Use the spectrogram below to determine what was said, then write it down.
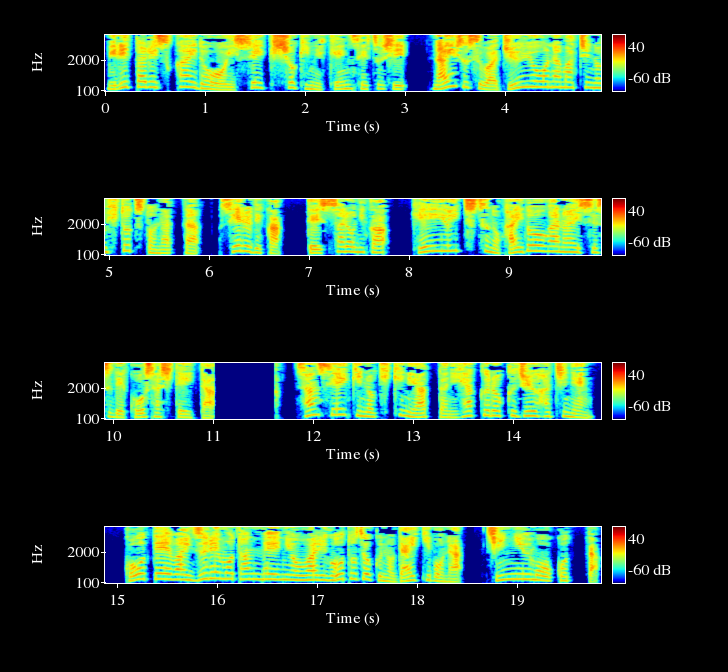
ミリタリス街道を1世紀初期に建設し、ナイススは重要な町の一つとなったセルディカ、テッサロニカ、経由5つの街道がナイススで交差していた。3世紀の危機にあった268年、皇帝はいずれも短命に終わりゴート族の大規模な侵入も起こった。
